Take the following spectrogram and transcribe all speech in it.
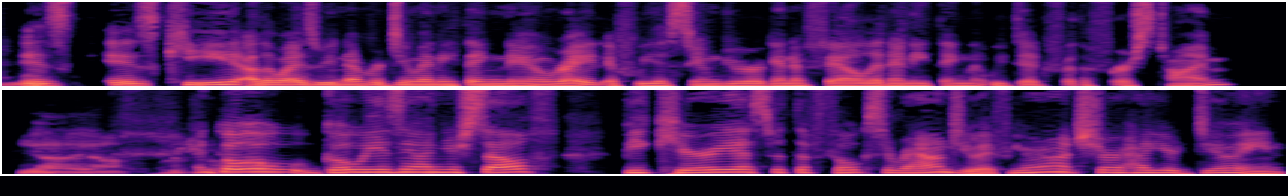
mm-hmm. is is key. Otherwise we never do anything new right if we assumed we were going to fail at anything that we did for the first time yeah yeah sure. and go go easy on yourself. Be curious with the folks around you. If you're not sure how you're doing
